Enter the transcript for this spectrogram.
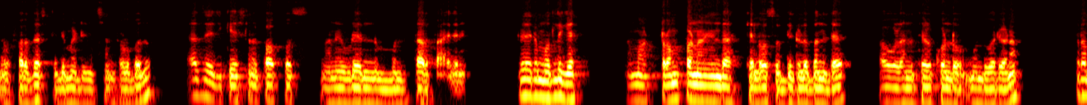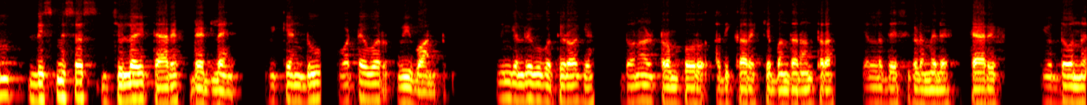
ನೀವು ಫರ್ದರ್ ಸ್ಟಡಿ ಮೆಡಿಟೇಷನ್ ಹೇಳ್ಬೋದು ಆಸ್ ಎಜುಕೇಶನಲ್ ಪರ್ಪಸ್ ನಾನು ವಿಡಿಯೋ ಮುಂದೆ ತರ್ತಾ ಇದ್ದೀನಿ. ಹೇಳಿದ್ರೆ ಮೊದಲಿಗೆ ನಮ್ಮ ಟ್ರಂಪ್ ಅಣ್ಣನಿಂದ ಕೆಲವು ಸುದ್ದಿಗಳು ಬಂದಿದೆ. ಅವುಗಳನ್ನು ತಿಳ್ಕೊಂಡು ಮುಂದುವರಿಯೋಣ. Trump dismisses July tariff deadline we can do whatever we want ನಿಮ್ಗೆಲ್ರಿಗೂ ಗೊತ್ತಿರೋ ಹಾಗೆ ಡೊನಾಲ್ಡ್ ಟ್ರಂಪ್ ಅವರು ಅಧಿಕಾರಕ್ಕೆ ಬಂದ ನಂತರ ಎಲ್ಲ ದೇಶಗಳ ಮೇಲೆ ಟ್ಯಾರಿಫ್ ಯುದ್ಧವನ್ನ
